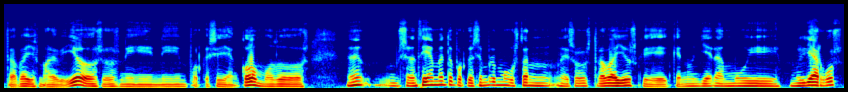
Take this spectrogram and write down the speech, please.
trabajos maravillosos ni, ni porque sean cómodos, sencillamente porque siempre me gustan esos trabajos que, que no eran muy muy largos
